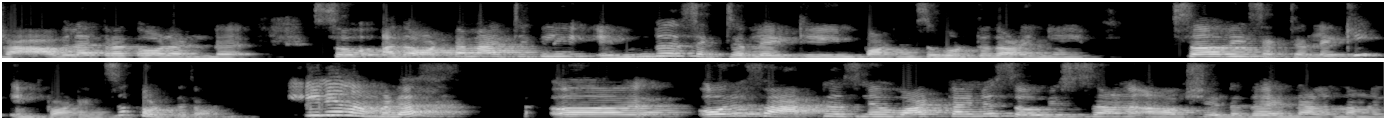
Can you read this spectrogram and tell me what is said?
ട്രാവൽ എത്രത്തോളം ഉണ്ട്. സോ അത് ഓട്ടോമാറ്റിക്കലി എന്ത് സെക്ടറിലേക്ക് ഇമ്പോർട്ടൻസ് കൊടുത്തു തുടങ്ങി? സർവീസ് സെക്ടറിലേക്ക് ഇമ്പോർട്ടൻസ് കൊടുത്തു തുടങ്ങി. ഇനി നമ്മൾ ഓരോ ഫാക്ടേഴ്സിന് വാട്ട് കൈൻഡ് ഓഫ് സർവീസസ് ആണ് ആവശ്യമുള്ളത് എന്നാണ് നമ്മൾ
